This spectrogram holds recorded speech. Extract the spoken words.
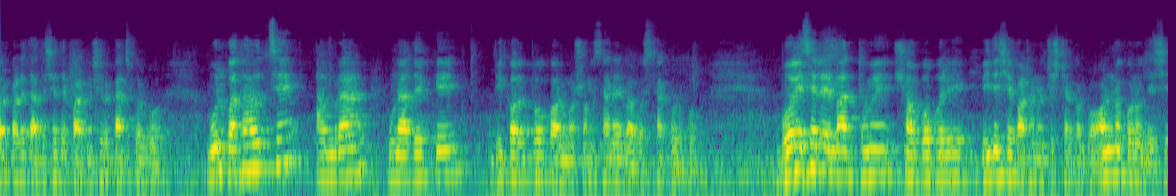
দরকার তাদের সাথে পার্টনারশিপে কাজ করব। মূল কথা হচ্ছে, আমরা ওনাদেরকে বিকল্প কর্মসংস্থানের ব্যবস্থা করব। বয়েসেল এর মাধ্যমে সম্ভব হলে বিদেশে পাঠানোর চেষ্টা করব, অন্য কোনো দেশে।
